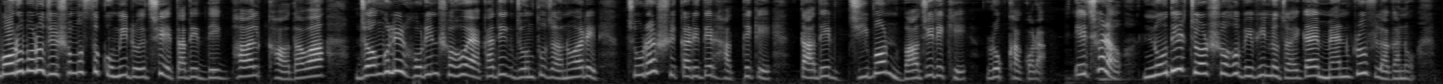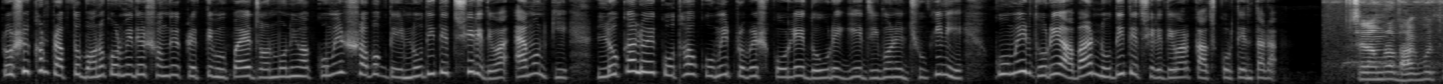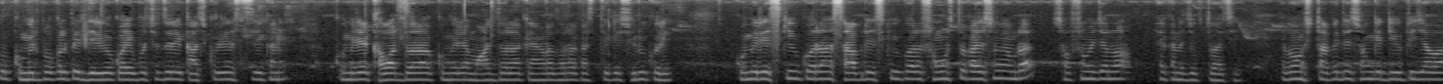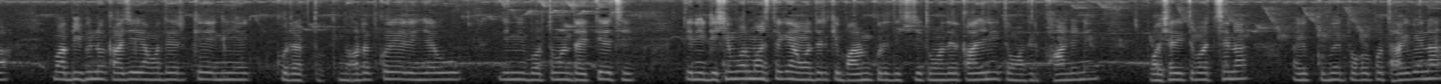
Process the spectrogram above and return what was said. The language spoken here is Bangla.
বড় বড় যে সমস্ত কুমির রয়েছে, তাদের দেখভাল খাওয়া দাওয়া জঙ্গলের হরিণ সহ একাধিক জন্তু জানোয়ারের চোরা শিকারীদের হাত থেকে তাদের জীবন বাজি রেখে রক্ষা করা। এছাড়াও নদীর চরসহ বিভিন্ন জায়গায় ম্যানগ্রোভ লাগানো। প্রশিক্ষণপ্রাপ্ত বনকর্মীদের সঙ্গে কৃত্রিম উপায়ে জন্ম নেওয়া কুমির শাবকদের নদীতে ছেড়ে দেওয়া, এমনকি লোকালয়ে কোথাও কুমির প্রবেশ করলে দৌড়ে গিয়ে জীবনের ঝুঁকি নিয়ে কুমির ধরে আবার নদীতে ছেড়ে দেওয়ার কাজ করতেন তারা। স্যার, আমরা ভাগবতপুর কুমির প্রকল্পে দীর্ঘ কয়েক বছর ধরে কাজ করে আসছি এখানে। কুমিরের খাবার ধরা, কুমিরের মাছ ধরা, ক্যাংড়া ধরার কাছ থেকে শুরু করে কুমির রেস্কিউ করা সাব রেস্কিউ করা, সমস্ত কাজের সঙ্গে আমরা সবসময় যেন এখানে যুক্ত আছি এবং স্টাফেদের সঙ্গে ডিউটি যাওয়া বা বিভিন্ন কাজে আমাদেরকে নিয়ে করে রাখতো। কিন্তু হঠাৎ করে রেঞ্জারবাবু যিনি বর্তমান দায়িত্বে আছে, তিনি ডিসেম্বর মাস থেকে আমাদেরকে বারণ করে দিচ্ছে যে তোমাদের কাজ নেই, তোমাদের ফান্ড নেই, পয়সা দিতে পারছে না। এই কুমির প্রকল্প থাকবে না,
